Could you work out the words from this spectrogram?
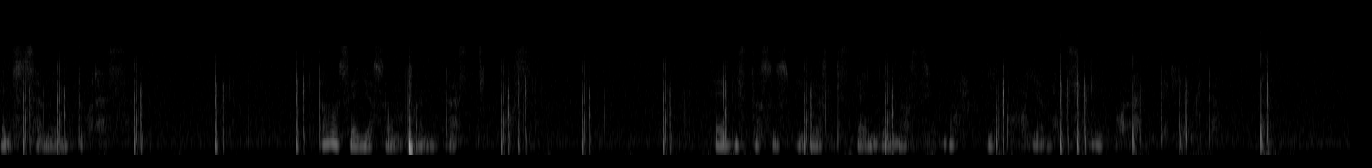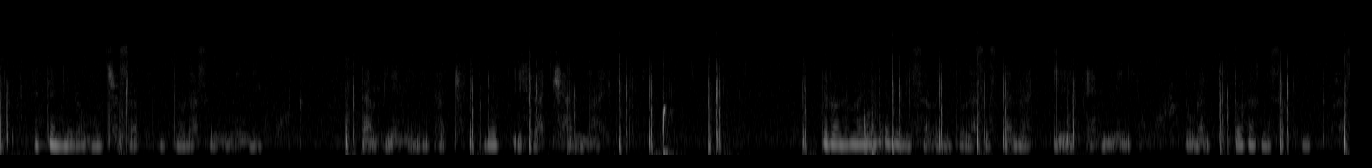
en sus aventuras. Todos ellos son fantásticos. He visto sus videos que están llenos de humor y como ya mencioné con anterioridad. He tenido muchas aventuras en Mini también en Gacha Club y Gacha Life. Pero la mayoría de mis aventuras están aquí en Mini Durante todas mis aventuras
